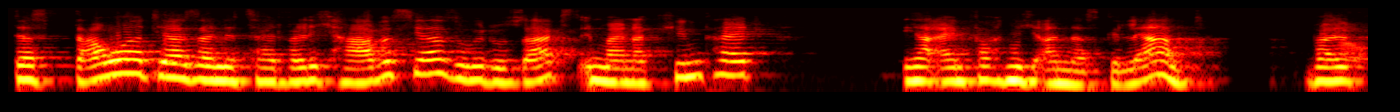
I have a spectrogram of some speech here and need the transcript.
das dauert ja seine Zeit, weil ich habe es ja, so wie du sagst, in meiner Kindheit ja einfach nicht anders gelernt. Weil ja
